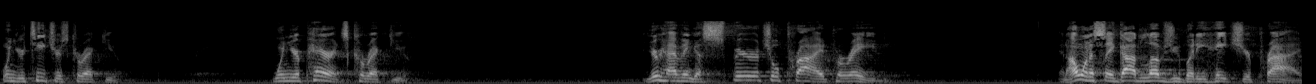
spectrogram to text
when your teachers correct you, when your parents correct you, you're having a spiritual pride parade. And I want to say God loves you, but He hates your pride.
